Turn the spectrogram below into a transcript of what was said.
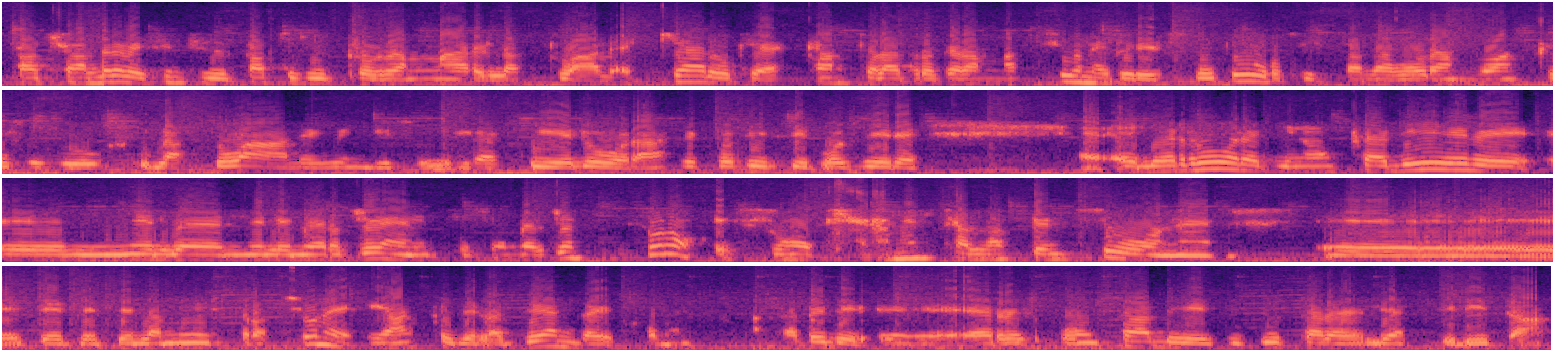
faccio un breve esempio del fatto sul programmare l'attuale, è chiaro che accanto alla programmazione per il futuro si sta lavorando anche su, sull'attuale, quindi sul qui ed ora, se così si può dire, è l'errore di non cadere eh, nel, nell'emergenza se emergenze sono e sono chiaramente all'attenzione eh, de, de, dell'amministrazione e anche dell'azienda che come sapete è responsabile di tutte le, le attività.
